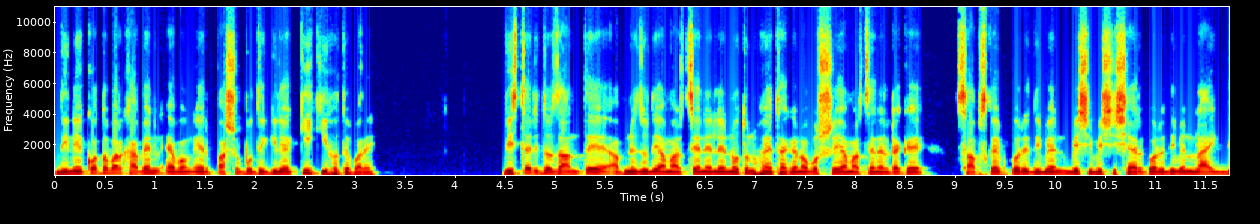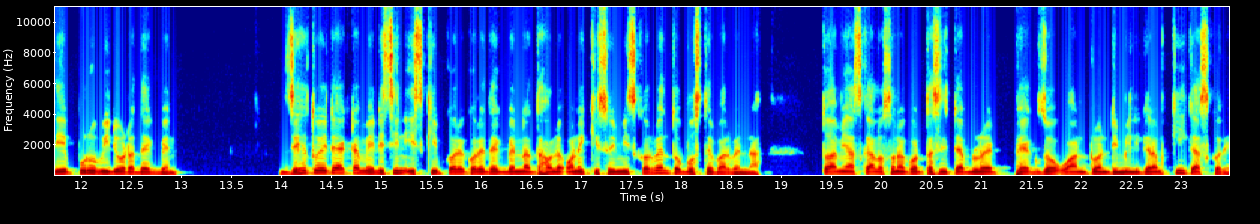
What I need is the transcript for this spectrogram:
দিনে কতবার খাবেন এবং এর পার্শ্ব প্রতিক্রিয়া কী কী হতে পারে। বিস্তারিত জানতে আপনি যদি আমার চ্যানেলে নতুন হয়ে থাকেন, অবশ্যই আমার চ্যানেলটাকে সাবস্ক্রাইব করে দিবেন, বেশি বেশি শেয়ার করে দিবেন, লাইক দিয়ে পুরো ভিডিওটা দেখবেন। যেহেতু এটা একটা মেডিসিন স্কিপ করে করে দেখবেন না, তাহলে অনেক কিছুই মিস করবেন, তো বুঝতে পারবেন না। তো আমি আজকে আলোচনা করতেছি tablet Fexo one twenty milligram কী কাজ করে?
